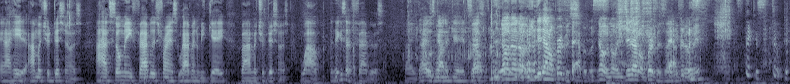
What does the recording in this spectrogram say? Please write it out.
and I hate it. I'm a traditionalist. I have so many fabulous friends who happen to be gay, but I'm a traditionalist. Wow, the nigga said fabulous. Like that was kind of gay itself. no, no, no. He did that on purpose. Fabulous. No, no, he did that on purpose. Like you feel me? Fabulous. This nigga's stupid.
